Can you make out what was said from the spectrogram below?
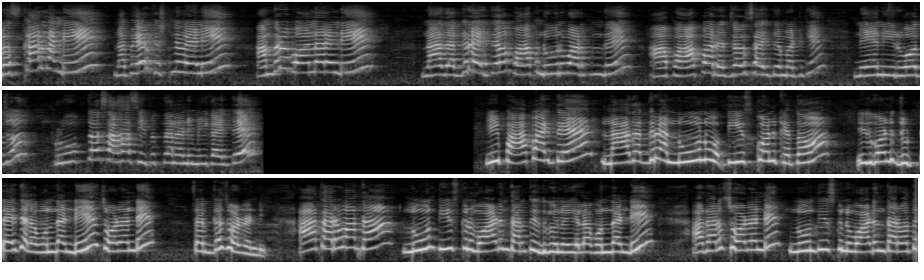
నమస్కారం అండి నా పేరు కృష్ణవేణి. అందరూ బాగున్నారండి? నా దగ్గర అయితే పాప నూనె పడుతుంది. ఆ పాప రిజల్ట్స్ అయితే మటుకి నేను ఈరోజు ప్రూఫ్తో సహా చూపిస్తానండి మీకైతే. ఈ పాప అయితే నా దగ్గర నూనె తీసుకొని క్రితం ఇదిగోండి జుట్టు అయితే ఇలా ఉందండి. చూడండి సరిగ్గా చూడండి. ఆ తర్వాత నూనె తీసుకుని వాడిన తర్వాత ఇదిగో ఇలా ఉందండి. ఆ తర్వాత చూడండి నూనె తీసుకుని వాడిన తర్వాత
